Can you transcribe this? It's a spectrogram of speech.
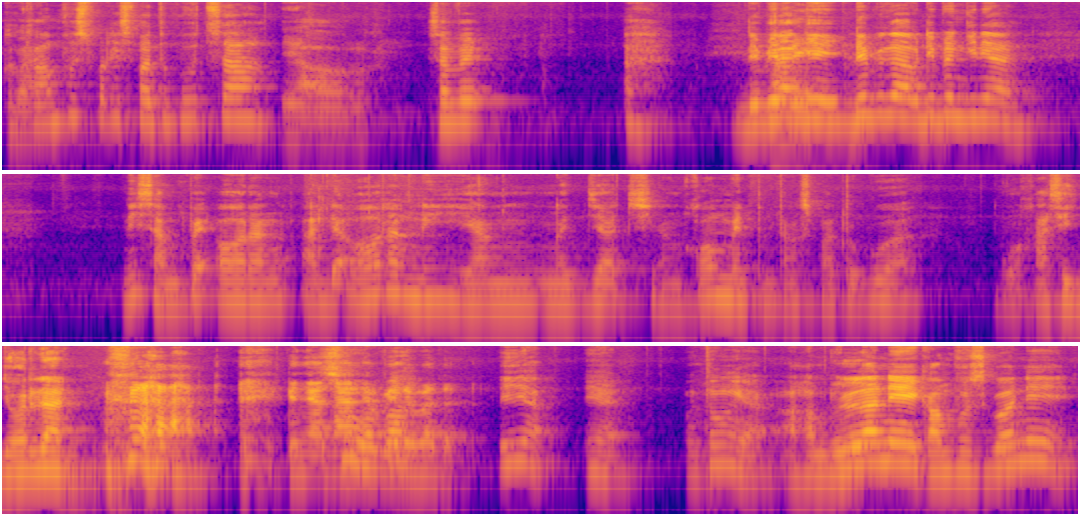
ke kampus pakai sepatu futsal. Ya Allah. sampai ah dia bilang Tapi- gini dia bilang dia bilang ginian. Ini sampai orang ada orang nih yang ngejudge yang komen tentang sepatu gua gua kasih Jordan Kenyataannya Sumpah. beda banget. iya iya untung ya alhamdulillah nih kampus gua nih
